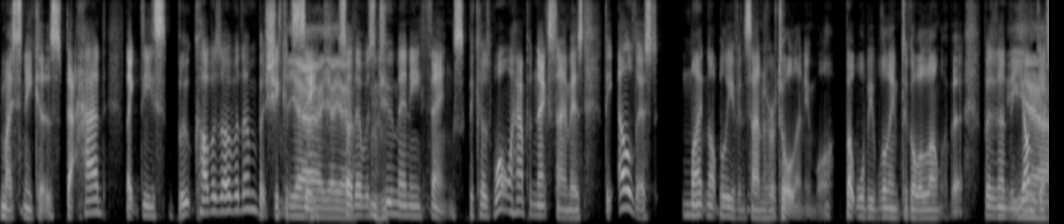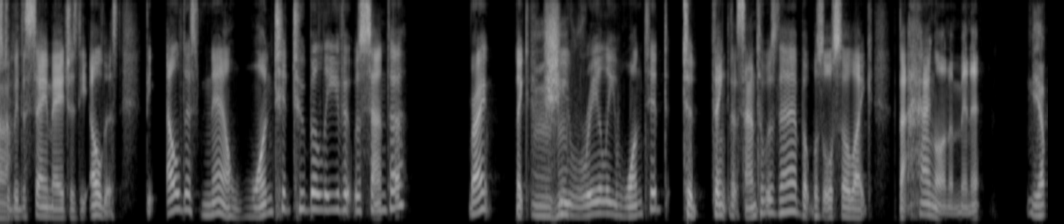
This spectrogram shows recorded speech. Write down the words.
my sneakers that had like these boot covers over them, but she could Yeah, see. yeah, yeah. So there was Mhm. too many things. Because what will happen next time is the eldest might not believe in Santa at all anymore, but will be willing to go along with it. But then the youngest will be the same age as the eldest. The eldest now wanted to believe it was Santa, right? Like she Mm-hmm. really wanted to think that Santa was there, but was also like, but hang on a minute. Yep.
